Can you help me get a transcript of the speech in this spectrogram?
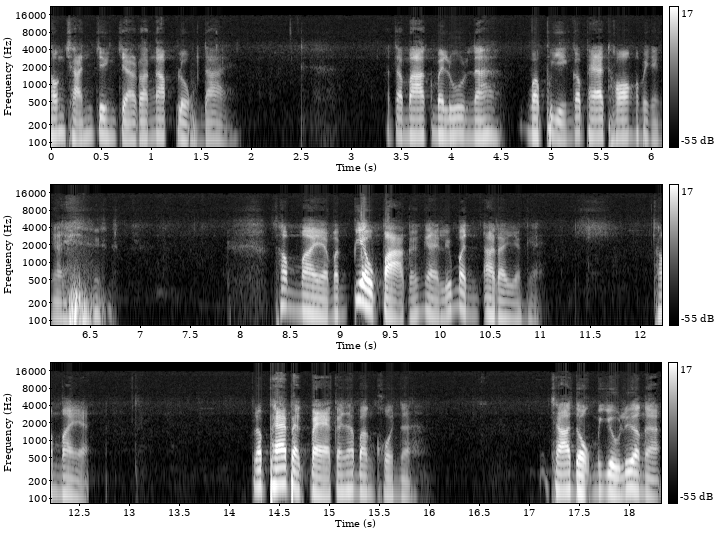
ของฉันจึงจะระงับลงได้อาตมาก็ไม่รู้นะ ว่าผู้หญิงก็แพ้ท้องเขาเป็นยังไงทำไมอะมันเปรี้ยวปากยังไง หรือมันอะไรยังไงทำไมอะแล้วแพ้แปลกๆกันนะบางคนอะ ชาดกมีอยู่เรื่องอะ่ะ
